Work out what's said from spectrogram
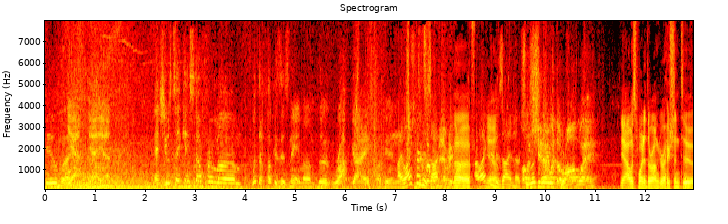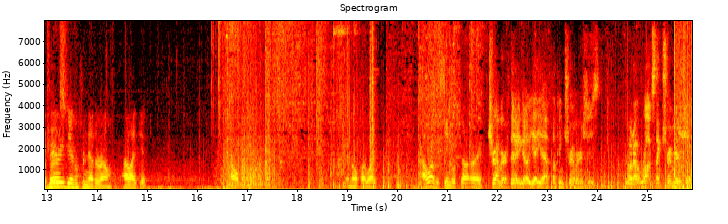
too, but Yeah, yeah, yeah. And she was taking stuff from um, what the fuck is his name? Um, the rock guy. Fucking. I like her Took something from design. everyone. Uh, I like yeah. her design though. She oh looks shit, I very went the different. wrong way. Yeah, I was pointed the wrong direction too at very first. different from NetherRealm. I like it. Oh. Don't know if I like it. I love a single shot, right? Tremor. There you go. Yeah, yeah. Fucking Tremor. She's throwing out rocks like Tremor and shit.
